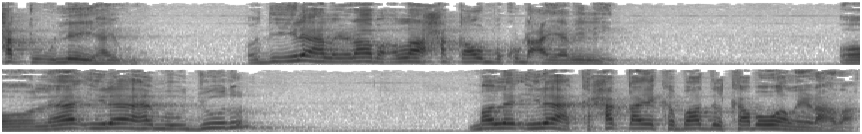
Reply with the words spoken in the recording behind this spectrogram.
xaqi uu leeyahay. Haddii ilaah la idhaaba allah xaqa unbu ku dhacayaa bay leeyihiin oo laa ilaaha mawjuudun male ilaah ka xaqayo ka baadilkaaba waa la idhaahdaa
